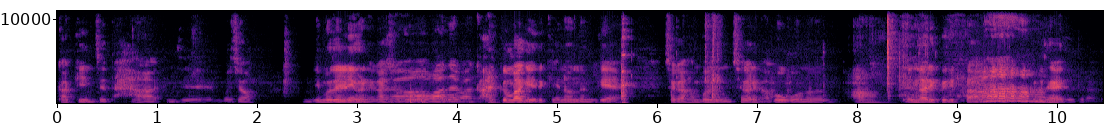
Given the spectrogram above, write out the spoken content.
각기 이제 다 이제 뭐죠 리모델링을 해가지고 아, 맞아요, 맞아요. 깔끔하게 이렇게 해놓는 게 제가 한번 최근에 가보고는 아 옛날이 그립다 아. 그런 생각이 들더라고요.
